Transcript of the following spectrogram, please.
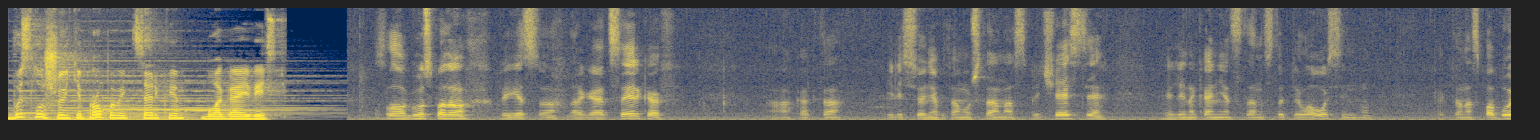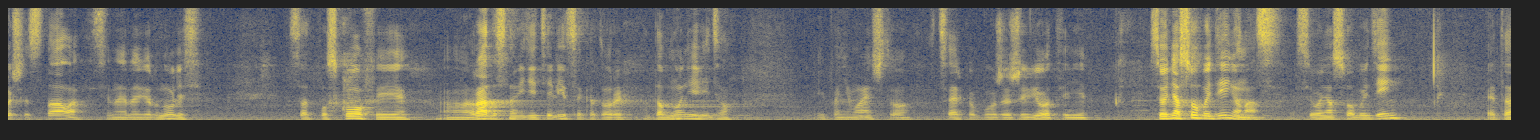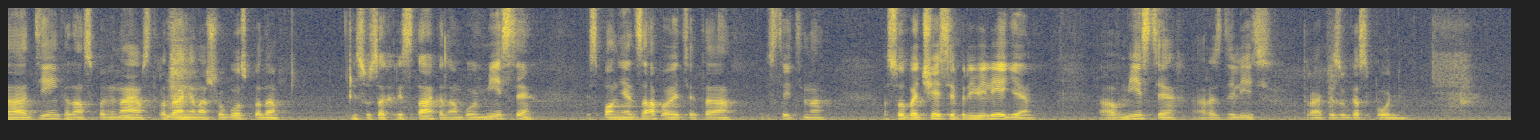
Вы слушаете проповедь церкви «Благая весть». Слава Господу! Приветствую, дорогая церковь. А, Как-то или сегодня, потому что у нас причастие, или наконец-то наступила осень. Ну, как-то нас побольше стало. Все, наверное, вернулись с отпусков. И а, радостно видеть те лица, которых давно не видел. И понимать, что Церковь Божия живет. И сегодня особый день у нас. Сегодня особый день. Это день, когда мы вспоминаем страдания нашего Господа Иисуса Христа, когда мы будем вместе исполнять заповедь. Это действительно особая честь и привилегия а, вместе разделить трапезу Господню.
